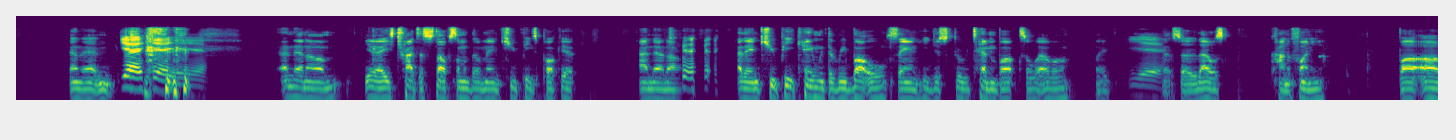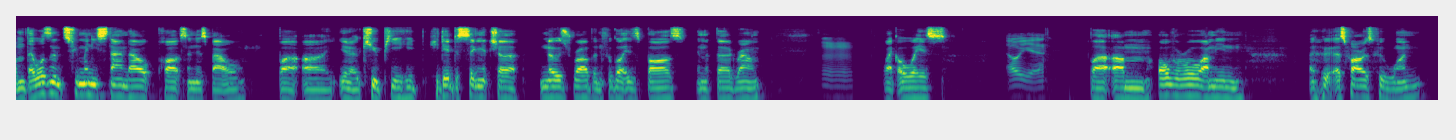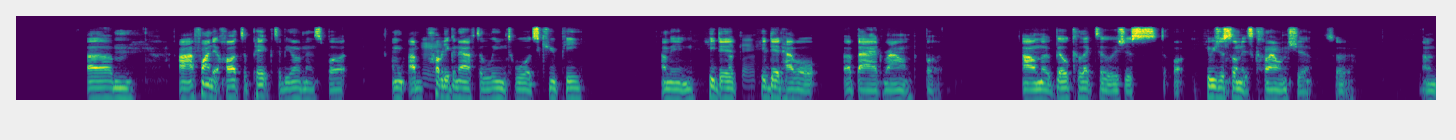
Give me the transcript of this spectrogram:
and then yeah, yeah, yeah, yeah. and then um you know, he's tried to stuff some of them in QP's pocket, and then uh, and then QP came with the rebuttal saying he just threw ten bucks or whatever. Like yeah. So that was kind of funny, but um, there wasn't too many standout parts in this battle. But uh, you know, QP he he did the signature nose rub and forgot his bars in the third round. Mm-hmm. Like always. Oh yeah. But um, overall, I mean, uh, who- as far as who won, um, I find it hard to pick to be honest. But I'm I'm Mm. probably gonna have to lean towards QP. I mean, he did Okay. he did have a a bad round, but I don't know. Bill Collector was just he was just on his clown shit. So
